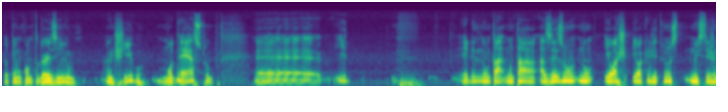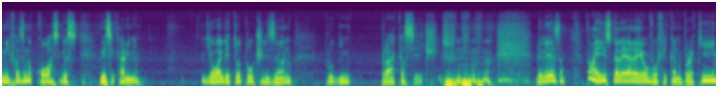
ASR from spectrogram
eu tenho um computadorzinho antigo, modesto, é, e ele não tá, não tá às vezes não, não, eu, acho, eu acredito que não, esteja nem fazendo cócegas nesse carinha. E olha que eu estou utilizando plugin pra cacete. Beleza? Então é isso, galera. Eu vou ficando por aqui.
